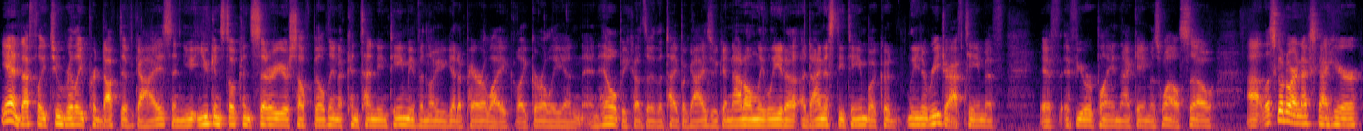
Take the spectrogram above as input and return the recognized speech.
Yeah, definitely two really productive guys, and you, you can still consider yourself building a contending team, even though you get a pair like like Gurley and, and Hill, because they're the type of guys who can not only lead a, a dynasty team but could lead a redraft team if if if you were playing that game as well. So uh, let's go to our next guy here.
